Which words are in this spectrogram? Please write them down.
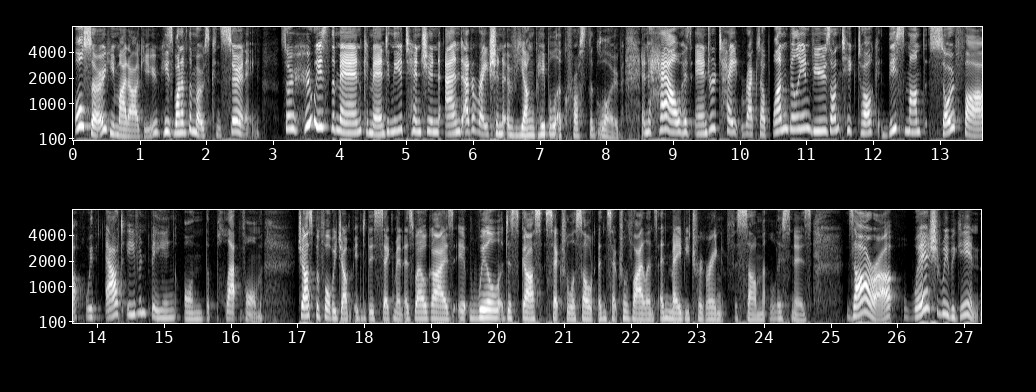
Also, you might argue, he's one of the most concerning. So, who is the man commanding the attention and adoration of young people across the globe? And how has Andrew Tate racked up 1 billion views on TikTok this month so far without even being on the platform? Just before we jump into this segment as well, guys, it will discuss sexual assault and sexual violence and may be triggering for some listeners. Zara, where should we begin?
